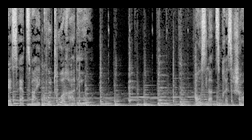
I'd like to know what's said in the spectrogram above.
SR2 Kulturradio. Auslandspresseschau.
